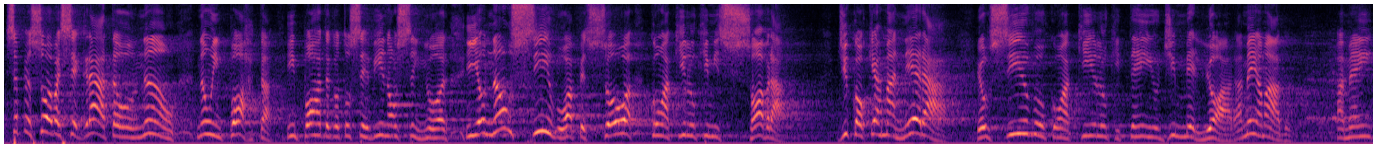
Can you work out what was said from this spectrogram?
Se a pessoa vai ser grata ou não, não importa, importa que eu estou servindo ao Senhor e eu não sirvo a pessoa com aquilo que me sobra, de qualquer maneira, eu sirvo com aquilo que tenho de melhor, amém, amado? Amém?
